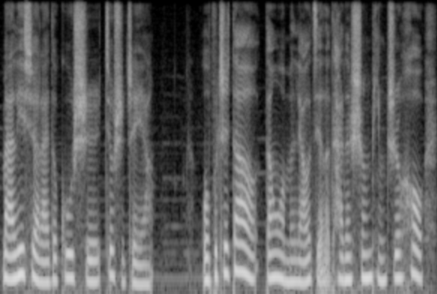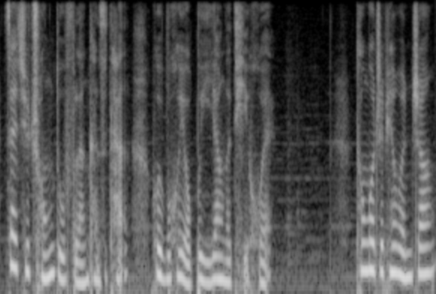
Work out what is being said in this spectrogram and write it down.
玛丽雪莱的故事就是这样。我不知道，当我们了解了他的生平之后，再去重读《弗兰肯斯坦》，会不会有不一样的体会？通过这篇文章，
